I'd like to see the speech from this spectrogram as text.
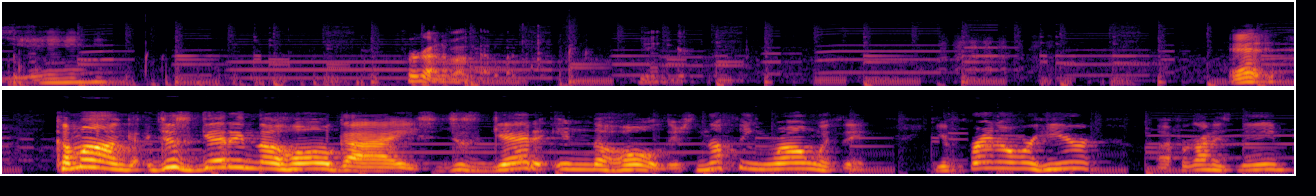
Yeah. Forgot about that one. Wink. And come on, just get in the hole, guys. Just get in the hole. There's nothing wrong with it. Your friend over here, I forgot his name.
